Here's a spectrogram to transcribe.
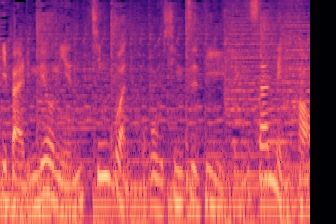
一百零六年经管投顾新字第零三零号。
